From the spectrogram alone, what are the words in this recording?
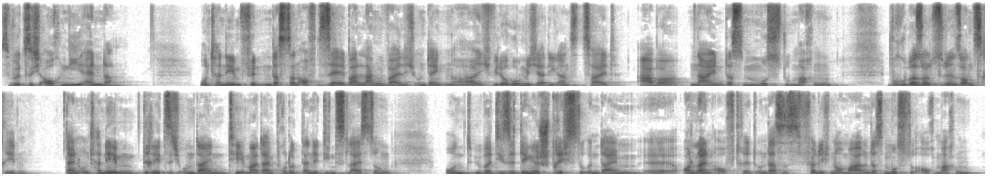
Es wird sich auch nie ändern. Unternehmen finden das dann oft selber langweilig und denken, oh, ich wiederhole mich ja die ganze Zeit. Aber nein, das musst du machen. Worüber sollst du denn sonst reden? Dein Unternehmen dreht sich um dein Thema, dein Produkt, deine Dienstleistung. Und über diese Dinge sprichst du in deinem äh, Online-Auftritt. Und das ist völlig normal und das musst du auch machen.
